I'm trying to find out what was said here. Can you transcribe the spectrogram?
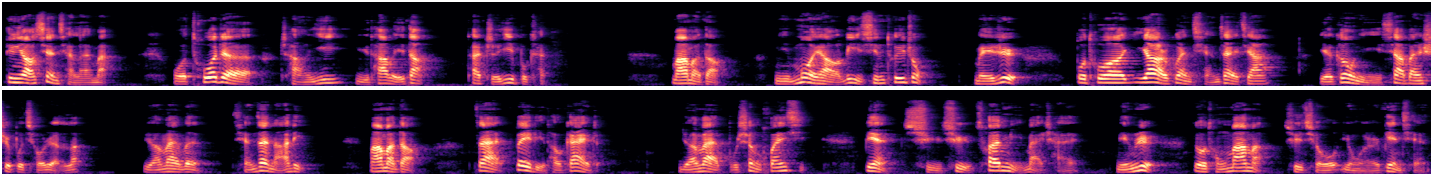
定要现钱来买，我拖着厂衣与他为当，他执意不肯。妈妈道：“你莫要立心推重，每日不拖一二贯钱在家，也够你下半世不求人了。”员外问：“钱在哪里？”妈妈道：“在被里头盖着。”员外不胜欢喜，便取去汆米买柴，明日。又同妈妈去求永儿变钱。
